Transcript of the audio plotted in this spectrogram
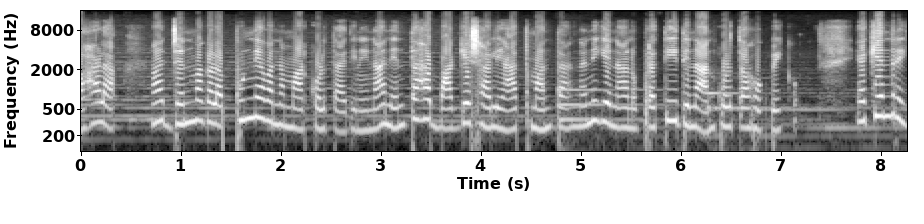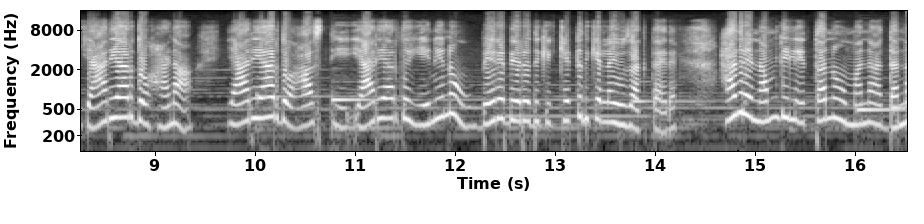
ಬಹಳ ಜನ್ಮಗಳ ಪುಣ್ಯವನ್ನು ಮಾಡ್ಕೊಳ್ತಾ ಇದ್ದೀನಿ. ನಾನು ಎಂತಹ ಭಾಗ್ಯಶಾಲಿ ಆತ್ಮ ಅಂತ ನನಗೆ ನಾನು ಪ್ರತಿದಿನ ಅಂದ್ಕೊಳ್ತಾ ಹೋಗಬೇಕು. ಯಾಕೆಂದರೆ ಯಾರ್ಯಾರ್ದು ಹಣ, ಯಾರ್ಯಾರ್ದು ಆಸ್ತಿ, ಯಾರ್ಯಾರ್ದು ಏನೇನೋ ಬೇರೆ ಬೇರೆದಕ್ಕೆ ಕೆಟ್ಟದಕ್ಕೆಲ್ಲ ಯೂಸ್ ಆಗ್ತಾ ಇದೆ. ಆದರೆ ನಮ್ದಿಲ್ಲಿ ತನು, ಮನ, ಧನ,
